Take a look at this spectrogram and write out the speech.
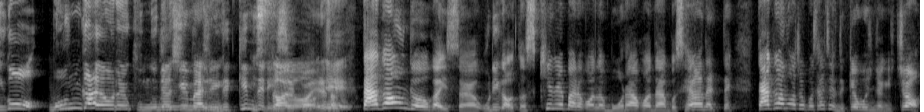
어, 이거 뭔가요를 궁금해하시는 궁금하신 분들이 느낌들이 있어요. 있을 거예요. 그래서 예. 따가운 경우가 있어요. 우리가 어떤 스킨을 바르거나 뭘 하거나 뭐 세안할 때 따가운 화장품 살짝 느껴보신 적 있죠?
